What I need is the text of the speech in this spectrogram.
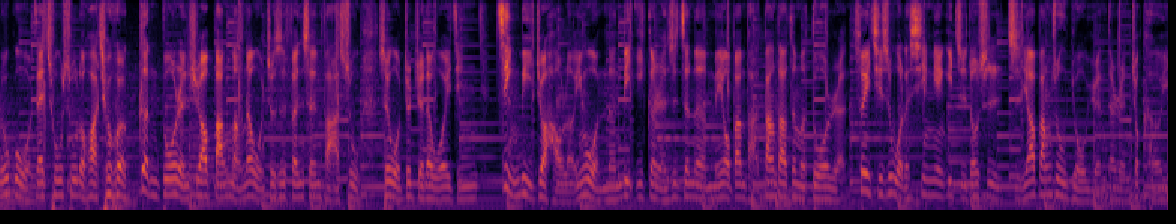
如果我再出书的话，就会有更多人需要帮忙，那我就是分身乏术。所以我就觉得我已经尽力就好了，因为我能力一个人是真的没有办法帮到这么多人。所以其实我的信念一直都是，只要帮助有缘的人就可以。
